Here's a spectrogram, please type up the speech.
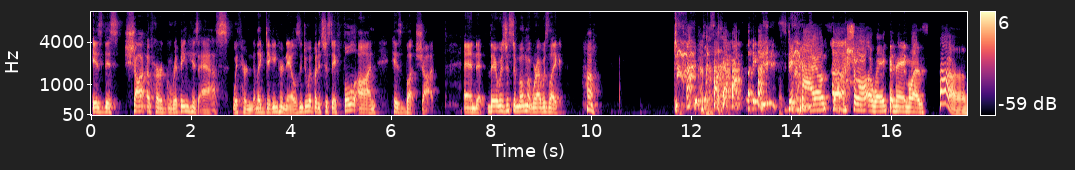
is this shot of her gripping his ass with her like digging her nails into it, but it's just a full on his butt shot. And there was just a moment where I was like, huh. like, sta- Kyle's sexual awakening was, huh.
